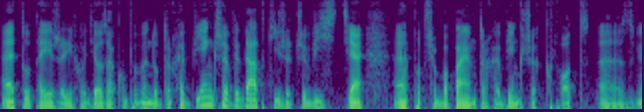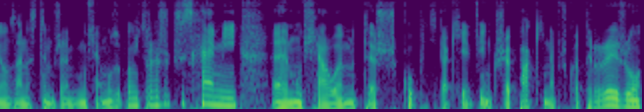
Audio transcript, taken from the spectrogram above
e, tutaj jeżeli chodzi o zakupy będą trochę większe wydatki. Rzeczywiście e, potrzebowałem trochę większych kwot związanych z tym, że musiałem uzupełnić trochę rzeczy z chemii. Musiałem też kupić takie większe paki, na przykład ryżu,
